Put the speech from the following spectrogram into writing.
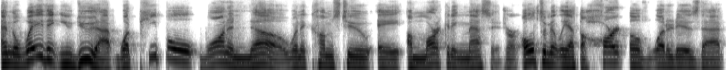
And the way that you do that, what people want to know when it comes to a, a marketing message, or ultimately at the heart of what it is that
